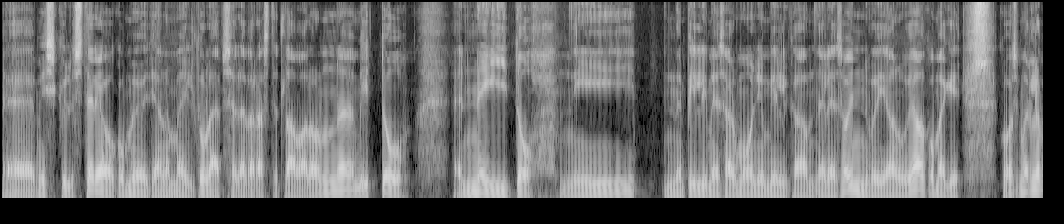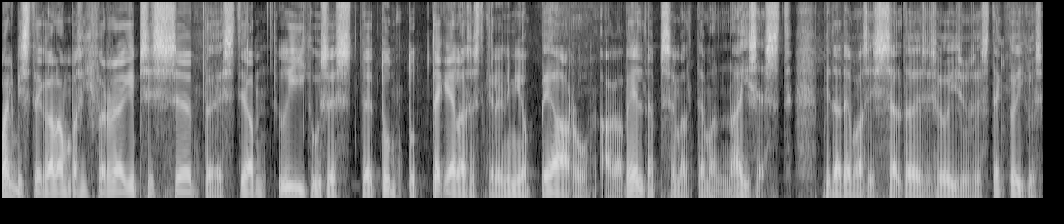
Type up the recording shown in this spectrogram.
eh, mis küll stereokomöödiana meil tuleb, sellepärast et laval on mitu neidu, nii pillimees harmooniumil ka Ele Sonn või Anu Jaagomägi koos Merle Palmistega. Lamba Sihver räägib siis eh, tõest ja õigusest tuntud tegelasest, kelle nimi on Pearu, aga veel täpsemalt tema naisest, mida tema siis seal tõeses õiguses, õigus,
